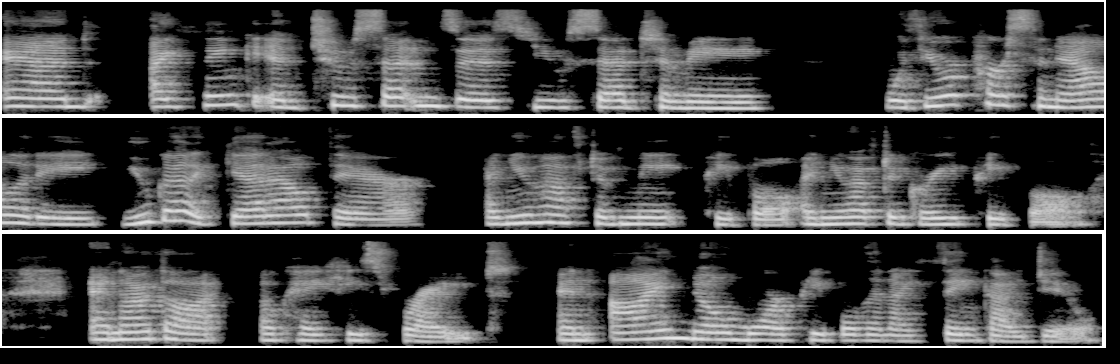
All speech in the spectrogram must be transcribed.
and i think in two sentences you said to me with your personality you got to get out there and you have to meet people and you have to greet people and i thought okay he's right and I know more people than I think I do.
